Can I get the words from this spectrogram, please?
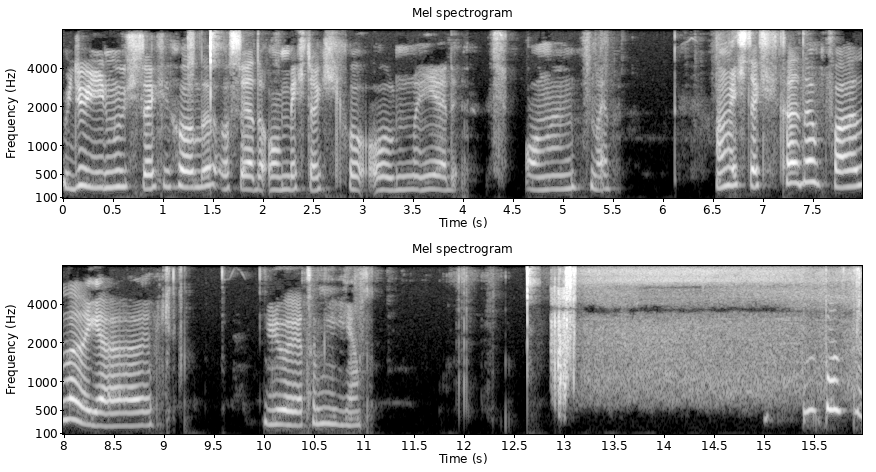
Video 23 dakika oldu. O sırada 15 dakika olmayı ben 15 dakikadan fazla ya. Video yatamayacağım. Imposter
